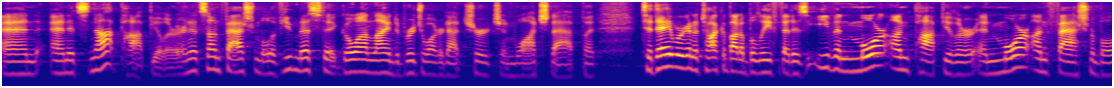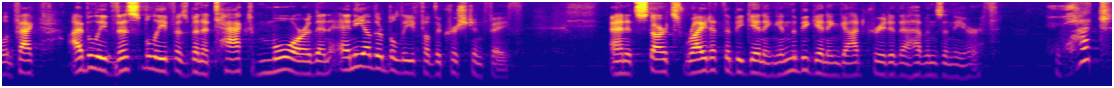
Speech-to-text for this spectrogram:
and, and it's not popular and it's unfashionable. If you missed it, go online to bridgewater.church and watch that. But today we're going to talk about a belief that is even more unpopular and more unfashionable. In fact, I believe this belief has been attacked more than any other belief of the Christian faith. And it starts right at the beginning. In the beginning, God created the heavens and the earth. What?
